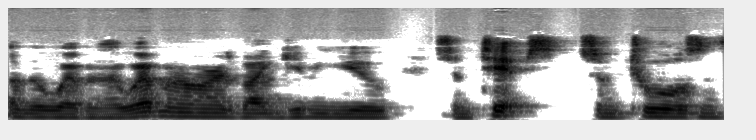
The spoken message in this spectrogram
of the webinar. The webinar is by giving you some tips, some tools, and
